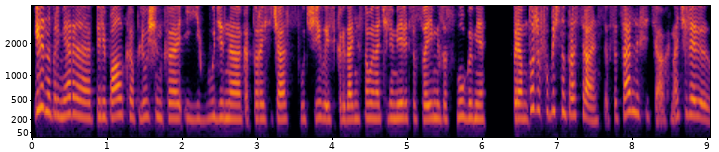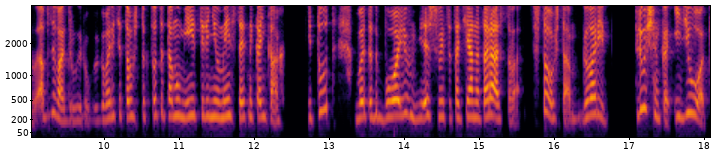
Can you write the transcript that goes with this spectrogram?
Или, например, э, перепалка Плющенко и Ягудина, которая сейчас случилась, когда они снова начали мериться своими заслугами. Прям тоже в публичном пространстве, в социальных сетях. Начали обзывать друг друга, говорить о том, что кто-то там умеет или не умеет стоять на коньках. И тут в этот бой вмешивается Татьяна Тарасова. Что уж там, говорит, Плющенко — идиот.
